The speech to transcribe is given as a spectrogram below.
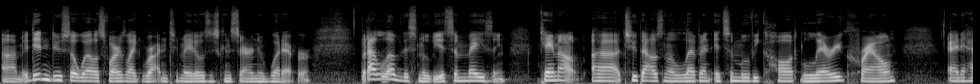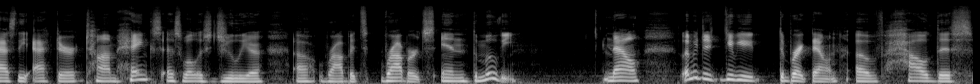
Um, it didn't do so well as far as like Rotten Tomatoes is concerned and whatever, but I love this movie. It's amazing. Came out uh, 2011. It's a movie called Larry Crowne, and it has the actor Tom Hanks as well as Julia uh, Roberts Roberts in the movie. Now, let me just give you the breakdown of how this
